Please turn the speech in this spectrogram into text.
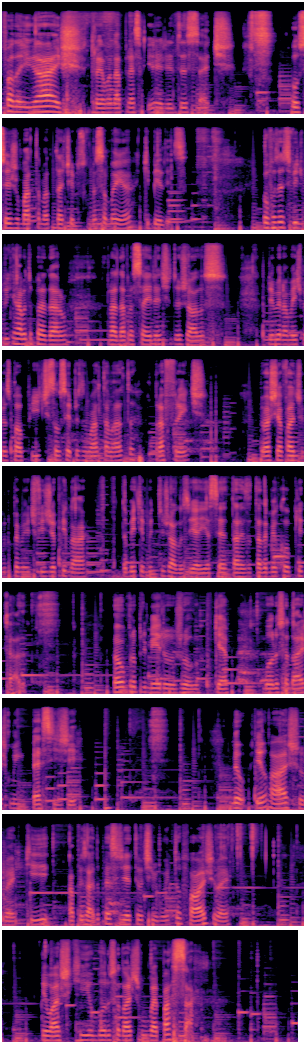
Fala aí, guys. Tô na pressa aqui já é dia 17. Ou seja, o mata-mata da Champions começa amanhã. Que beleza. Vou fazer esse vídeo bem rápido para dar para dar para sair antes dos jogos. Primeiramente, meus palpites são sempre no mata-mata pra frente. Eu acho que a fase de grupo é meio difícil de opinar. Também tem muitos jogos e aí acertar resultado é meio complicado. Vamos pro primeiro jogo, que é Borussia Dortmund PSG. Meu, eu acho, velho, que apesar do PSG ter um time muito forte, velho, eu acho que o Borussia Dortmund vai passar.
